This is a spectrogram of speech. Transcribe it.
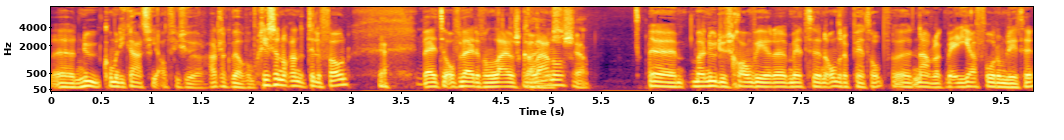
uh, nu communicatieadviseur. Hartelijk welkom. Gisteren nog aan de telefoon... Ja. bij het overlijden van Laios Kalanos. Ja. Uh, maar nu dus gewoon weer uh, met een andere pet op, uh, namelijk mediaforumlid.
